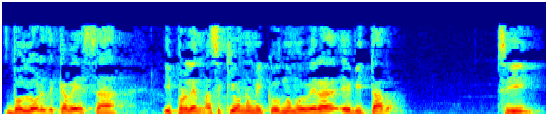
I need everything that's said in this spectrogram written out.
dolores de cabeza y problemas económicos no me hubiera evitado? Sí.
